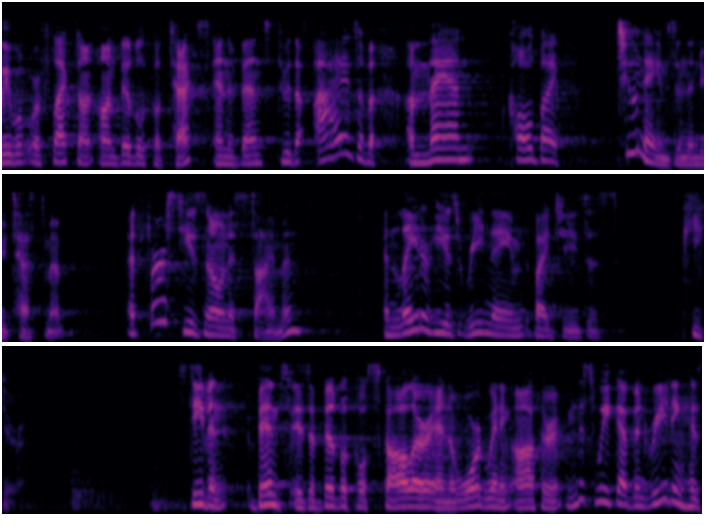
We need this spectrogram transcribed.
we will reflect on, on biblical texts and events through the eyes of a, a man called by two names in the New Testament. At first, he is known as Simon, and later he is renamed by Jesus Peter. Stephen Binz is a biblical scholar and award winning author. And this week I've been reading his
